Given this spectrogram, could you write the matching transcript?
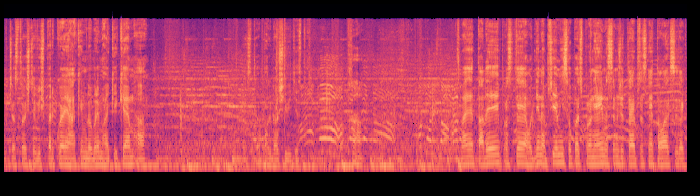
Občas to ještě vyšperkuje nějakým dobrým high kickem a z toho pak další vítězství. Nicméně tady prostě je hodně nepříjemný soupeř pro něj. Myslím, že to je přesně to, jak si řekl,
